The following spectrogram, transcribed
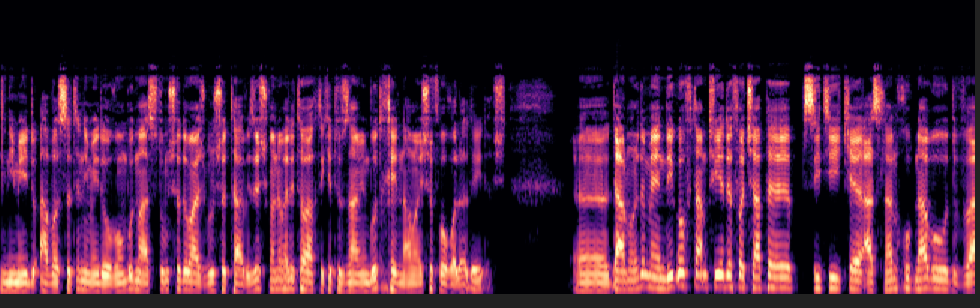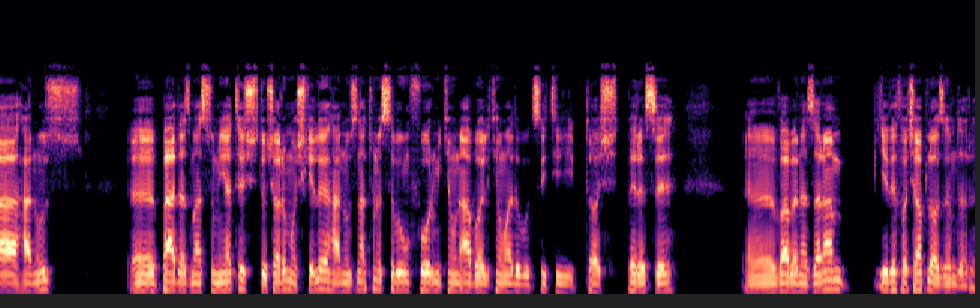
نیمه دو... اواسط نیمه دوم بود مصدوم شد و مجبور شد تعویضش کنه ولی تا وقتی که تو زمین بود خیلی نمایش فوق العاده ای داشت در مورد مندی گفتم توی دفاع چپ سیتی که اصلا خوب نبود و هنوز بعد از مصدومیتش دچار مشکل هنوز نتونسته به اون فرمی که اون اوایل که اومده بود سیتی داشت برسه. و به نظرم یه دفاع چپ لازم داره.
